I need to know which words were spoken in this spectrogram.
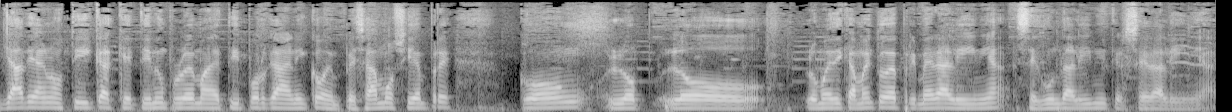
ya diagnostica que tiene un problema de tipo orgánico, empezamos siempre con lo- lo- los medicamentos de primera línea, segunda línea y tercera línea.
